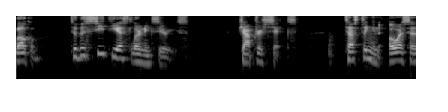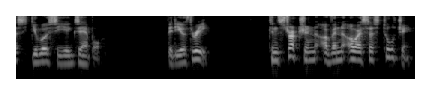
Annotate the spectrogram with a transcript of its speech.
Welcome to the CTS Learning Series, Chapter 6, Testing an OSS UOC Example, Video 3, Construction of an OSS Toolchain.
